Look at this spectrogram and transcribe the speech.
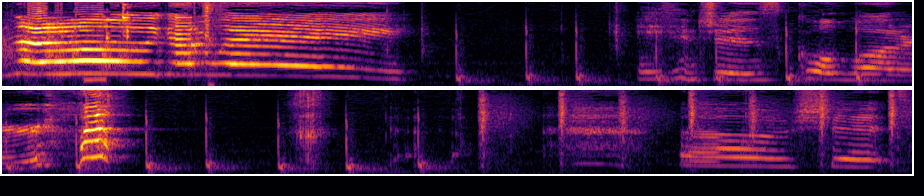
No, we got away. Eight inches, cold water. oh shit.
